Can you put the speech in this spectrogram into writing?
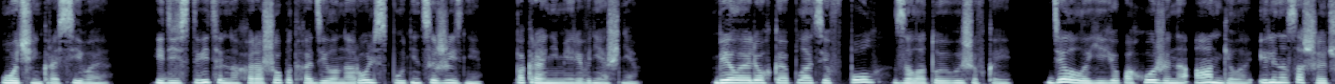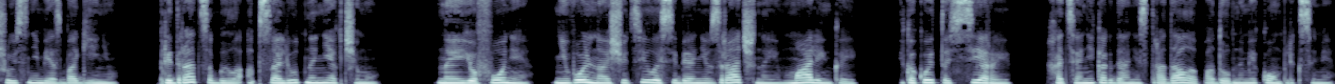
Очень красивая и действительно хорошо подходила на роль спутницы жизни, по крайней мере внешне. Белое легкое платье в пол с золотой вышивкой делало ее похожей на ангела или на сошедшую с небес богиню. Придраться было абсолютно не к чему. На ее фоне невольно ощутила себя невзрачной, маленькой и какой-то серой, хотя никогда не страдала подобными комплексами.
